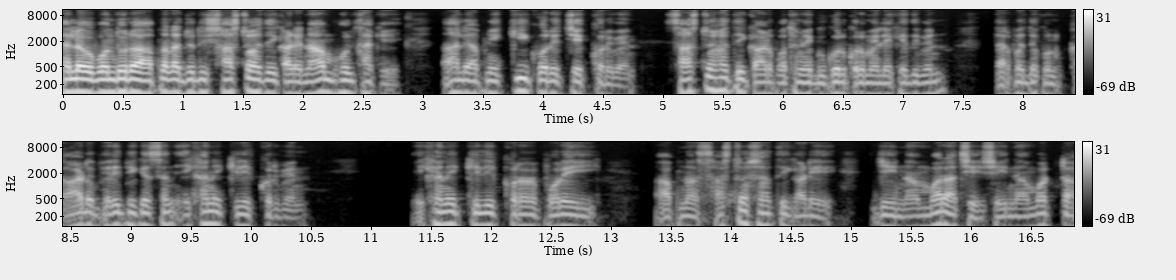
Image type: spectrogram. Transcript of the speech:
হ্যালো বন্ধুরা, আপনারা যদি স্বাস্থ্যসাথী কার্ডে নাম ভুল থাকে, তাহলে আপনি কি করে চেক করবেন? স্বাস্থ্যসাথী কার্ড প্রথমে গুগল ক্রোমে লিখে দিবেন, তারপর দেখুন কার্ড ভেরিফিকেশন এখানে ক্লিক করবেন। এখানে ক্লিক করার পরেই আপনার স্বাস্থ্যসাথী কার্ডে যেই নাম্বার আছে, সেই নাম্বারটা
